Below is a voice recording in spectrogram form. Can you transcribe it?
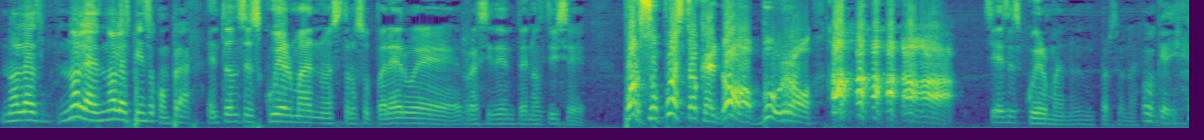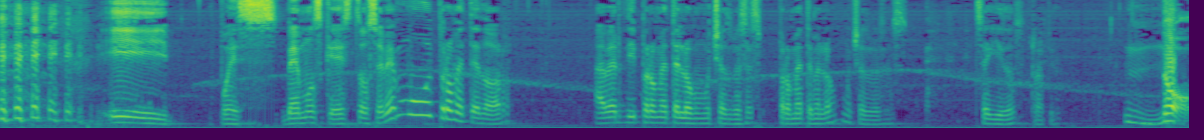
no las, no las, no las pienso comprar. Entonces Queerman, nuestro superhéroe residente, nos dice, ¡Por supuesto que no, burro! sí, ese es Queerman, un personaje. Ok. Y pues vemos que esto se ve muy prometedor. A ver, di promételo muchas veces. Prométemelo muchas veces. Seguidos, rápido. no.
